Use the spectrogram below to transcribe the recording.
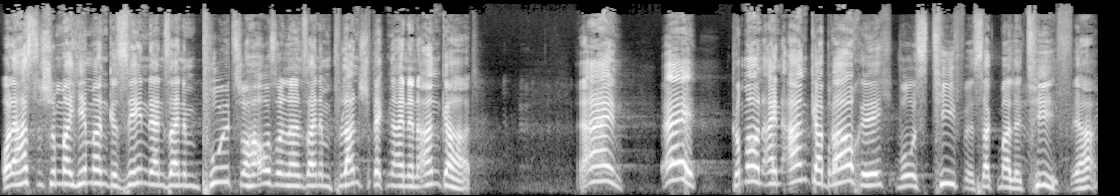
Oder hast du schon mal jemanden gesehen, der in seinem Pool zu Hause oder in seinem Planschbecken einen Anker hat? Nein, hey, come on, ein Anker brauche ich, wo es tief ist. Sag mal tief, ja.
